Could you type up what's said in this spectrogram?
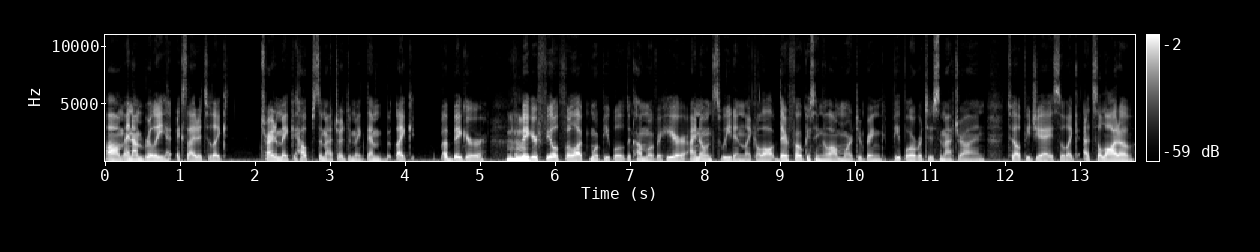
um, and I'm really excited to like try to make help Symetra to make them like a bigger Mhm. a bigger field for a lot more people to come over here. I know in Sweden, like a lot, they're focusing a lot more to bring people over to Symetra and to LPGA. So like it's a lot of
